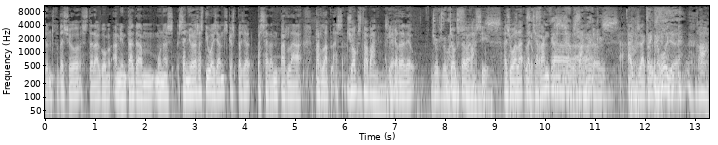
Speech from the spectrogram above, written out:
doncs tot això estarà com ambientat amb unes senyores estiuejants que es passaran per la, per la plaça Jocs d'abans, eh? Cardedeu Jocs d'abans. Jocs d'abans, sí. A jugar la, la jocs les d'abans. anques. Exacte. Trencabolla. Ah.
